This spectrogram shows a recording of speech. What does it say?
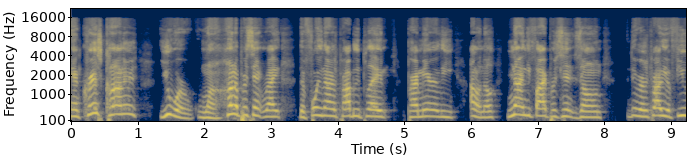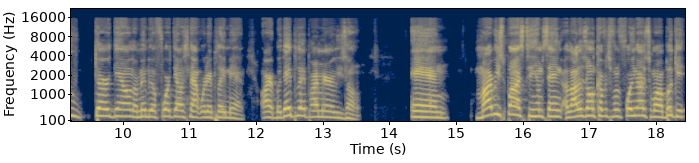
And Chris Connors, you were 100% right. The 49ers probably play primarily I don't know, 95% zone. There was probably a few third down or maybe a fourth down snap where they play man. All right, but they play primarily zone. And my response to him saying a lot of zone coverage for the 49ers tomorrow, book it.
